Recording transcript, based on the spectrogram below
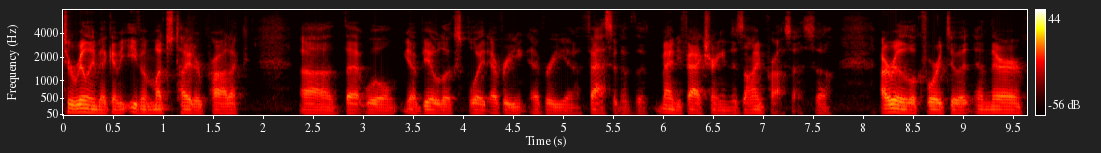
to really make an even much tighter product uh, that will you know, be able to exploit every every uh, facet of the manufacturing and design process. So I really look forward to it, and they're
